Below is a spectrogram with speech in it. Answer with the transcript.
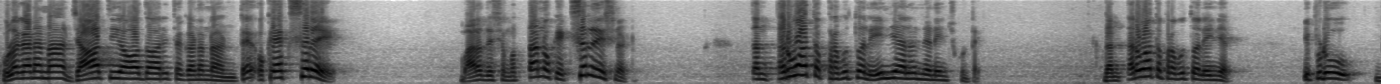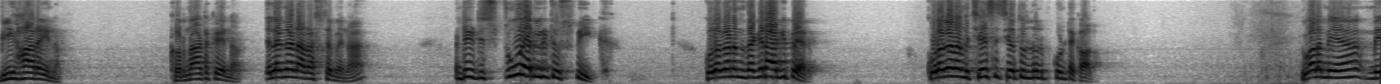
కులగణన జాతి ఆధారిత గణన అంటే ఒక ఎక్స్రే భారతదేశం మొత్తాన్ని ఒక ఎక్స్రే చేసినట్టు. దాని తరువాత ప్రభుత్వాలు ఏం చేయాలని నిర్ణయించుకుంటాయి? దాని తర్వాత ప్రభుత్వాలు ఏం చేయాలి? ఇప్పుడు బీహార్ అయినా కర్ణాటక అయినా తెలంగాణ రాష్ట్రమైనా? అంటే it is too early to speak కులగణన దగ్గర ఆగిపోయారు. కులగణన చేసి చేతులు దులుపుకుంటే కాదు. ఇవాళ మే మే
